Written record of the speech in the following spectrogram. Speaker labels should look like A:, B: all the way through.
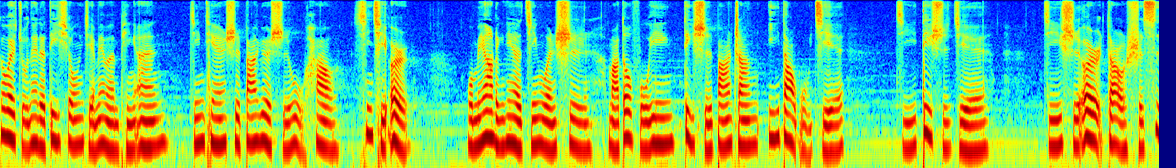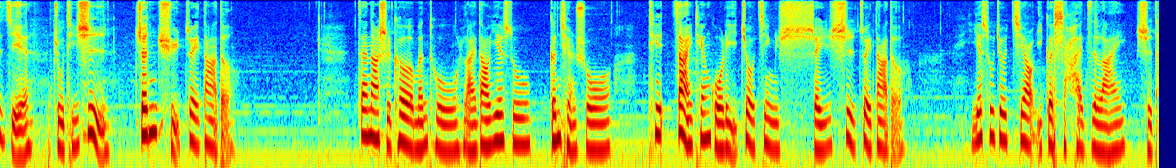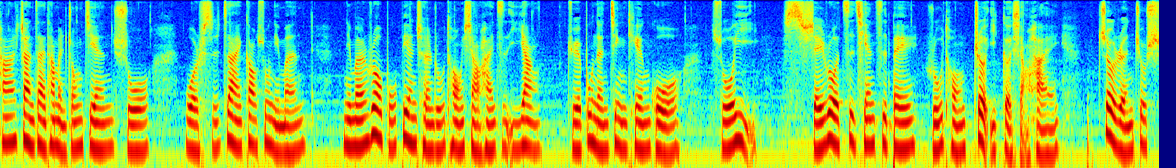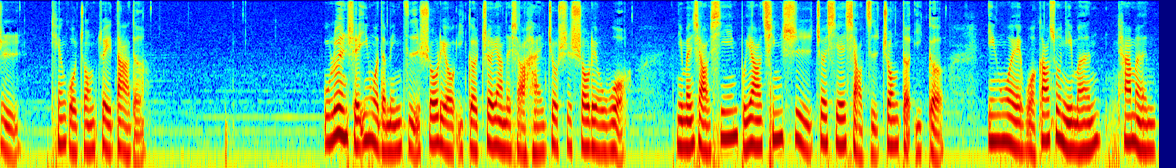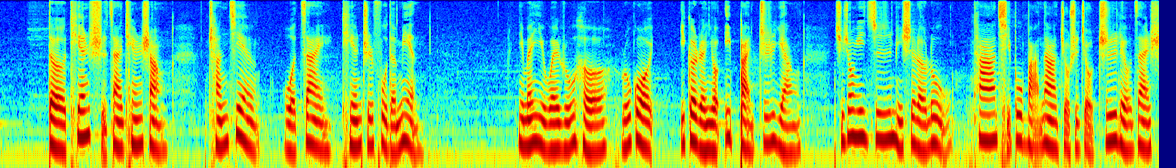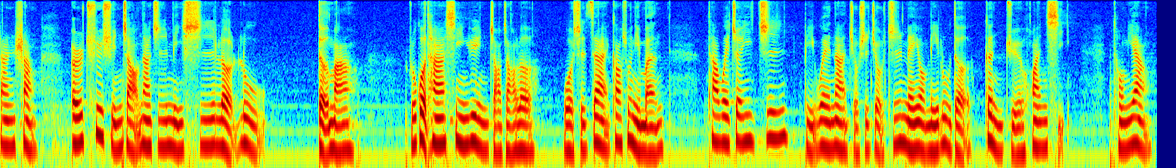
A: 各位主内的弟兄姐妹们平安。今天是八月十五号，星期二。我们要聆听的经文是马窦福音第十八章一到五节，及第十节，及十二到十四节。主题是争取最大的。在那时刻，门徒来到耶稣跟前说。天在天国里，究竟谁是最大的？耶稣就叫一个小孩子来，使他站在他们中间，说：“我实在告诉你们，你们若不变成如同小孩子一样，绝不能进天国。所以，谁若自谦自卑，如同这一个小孩，这人就是。”天国中最大的，无论谁因我的名字收留一个这样的小孩，就是收留我。你们小心，不要轻视这些小子中的一个，因为我告诉你们，他们的天使在天上常见我在天之父的面。你们以为如何？如果一个人有一百只羊，其中一只迷失了路，他岂不把那九十九只留在山上，而去寻找那只迷失了路的吗？如果他幸运找着了，我实在告诉你们，他为这一只比为那九十九只没有迷路的更觉欢喜。同样。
